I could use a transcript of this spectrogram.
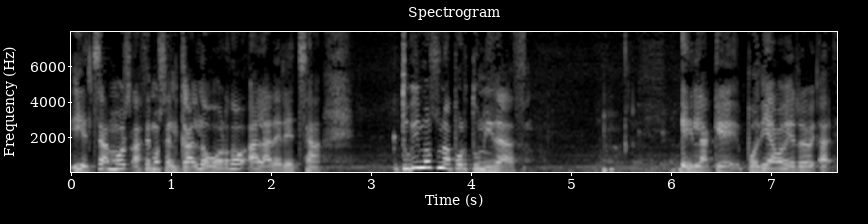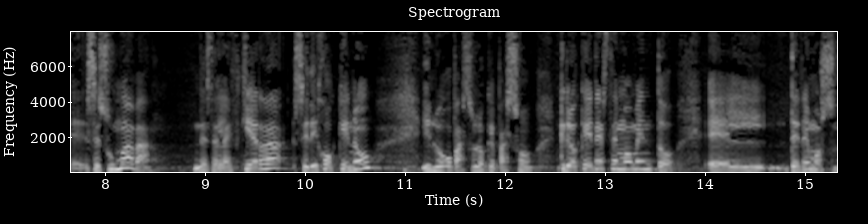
y echamos, hacemos el caldo gordo a la derecha. Tuvimos una oportunidad en la que podía haber, eh, se sumaba desde la izquierda, se dijo que no y luego pasó lo que pasó. Creo que en este momento tenemos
